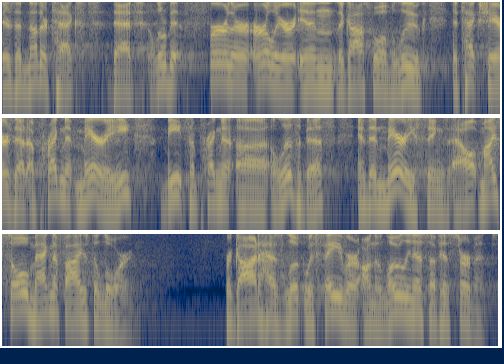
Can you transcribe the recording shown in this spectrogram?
there's another text that a little bit further earlier in the Gospel of Luke, the text shares that a pregnant Mary meets a pregnant uh, Elizabeth, and then Mary sings out, My soul magnifies the Lord, for God has looked with favor on the lowliness of his servant.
